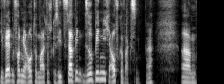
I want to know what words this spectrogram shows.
die werden von mir automatisch gesiezt. Da bin, so bin ich aufgewachsen. Ne? Ähm,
